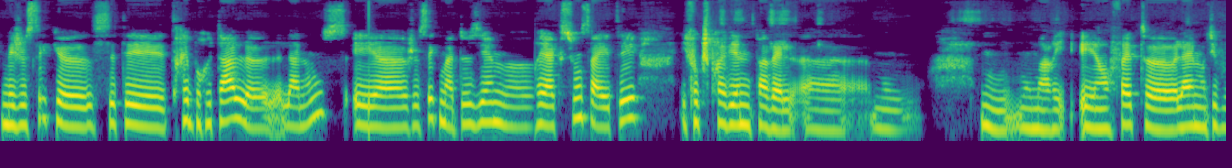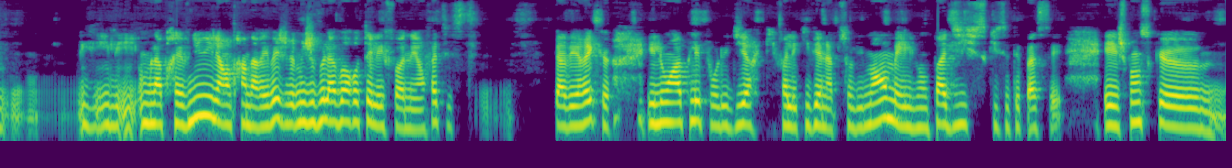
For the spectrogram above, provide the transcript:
mais je sais que c'était très brutal euh, l'annonce, et euh, je sais que ma deuxième réaction, ça a été, il faut que je prévienne Pavel, mon, mon, mari. Et en fait, là, ils m'ont dit, il, on l'a prévenu, il est en train d'arriver, mais je veux l'avoir au téléphone. Et en fait, c'est avéré qu'ils l'ont appelé pour lui dire qu'il fallait qu'il vienne absolument, mais ils lui ont pas dit ce qui s'était passé. Et je pense que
